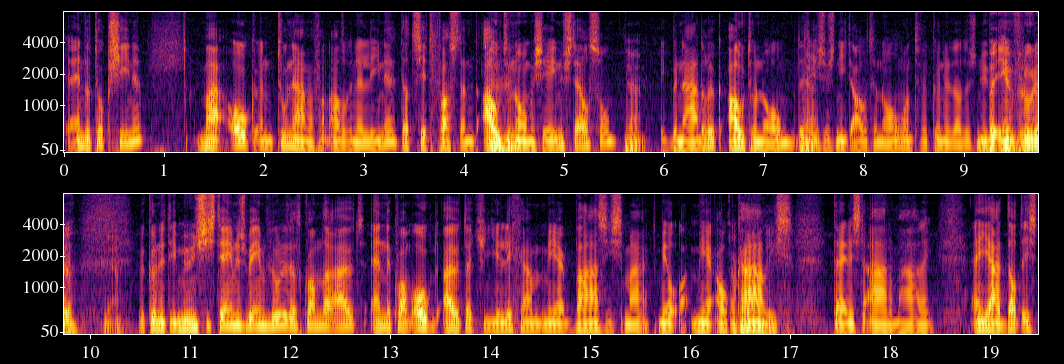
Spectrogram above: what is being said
endotoxine. Maar ook een toename van adrenaline. Dat zit vast aan het autonome zenuwstelsel. Ja. Ik benadruk autonoom. Dat Ja. is dus niet autonoom, want we kunnen dat dus nu Beïnvloeden. Ja. we kunnen het immuunsysteem dus beïnvloeden, dat kwam daaruit. En er kwam ook uit dat je je lichaam meer basis maakt, meer, meer Alkalisch. tijdens de ademhaling. En ja, dat is,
